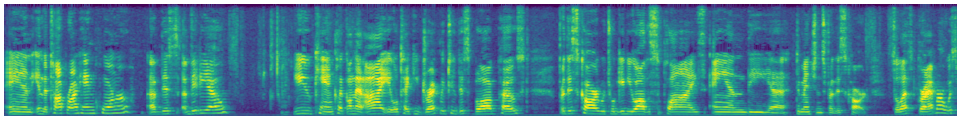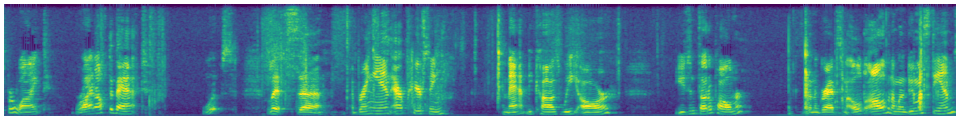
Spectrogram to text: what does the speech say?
And in the top right-hand corner of this video, you can click on that eye. It will take you directly to this blog post for this card, which will give you all the supplies and the uh, dimensions for this card. So let's grab our Whisper White right off the bat whoops, let's uh, bring in our piercing mat because we are using photopolymer. I'm going to grab some old olive and I'm going to do my stems.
